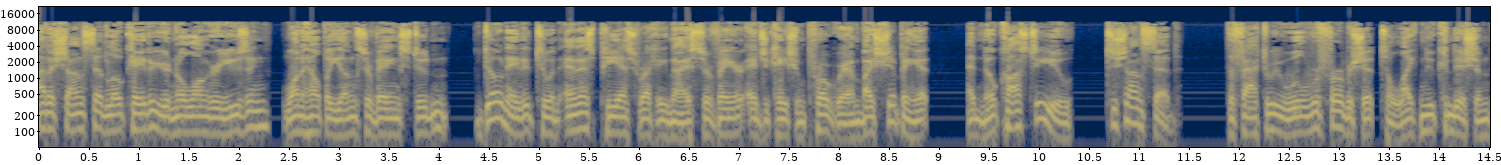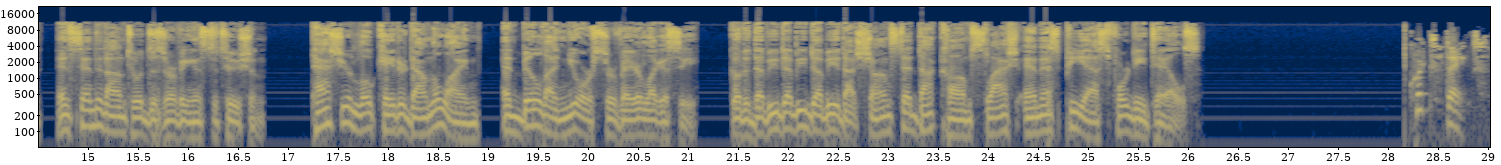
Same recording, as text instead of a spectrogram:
Got a Schonstedt locator you're no longer using? Want to help a young surveying student? Donate it to an NSPS recognized surveyor education program by shipping it at no cost to you to Schonstedt. The factory will refurbish it to like new condition and send it on to a deserving institution. Pass your locator down the line and build on your surveyor legacy. Go to www.schonstedt.com slash NSPS for details. Quik Stakes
